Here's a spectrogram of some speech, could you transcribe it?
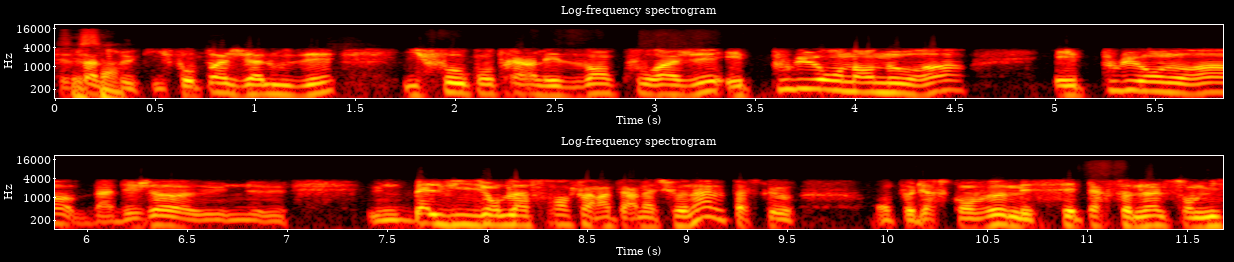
C'est C'est ça, ça. le truc. Il faut pas jalouser. Il faut au contraire les encourager. Et plus on en aura, et plus on aura bah, déjà une, une belle vision de la France à l'international, parce que on peut dire ce qu'on veut, mais ces personnes-là sont mises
